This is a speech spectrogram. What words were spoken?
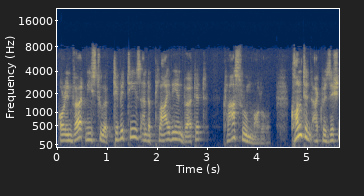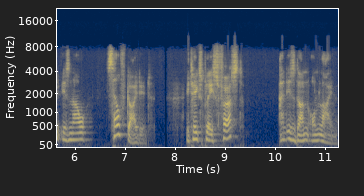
or invert these two activities and apply the inverted classroom model. Content acquisition is now self-guided. It takes place first and is done online.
